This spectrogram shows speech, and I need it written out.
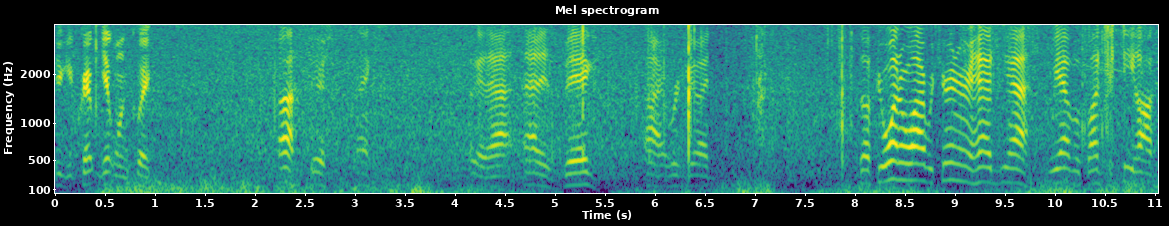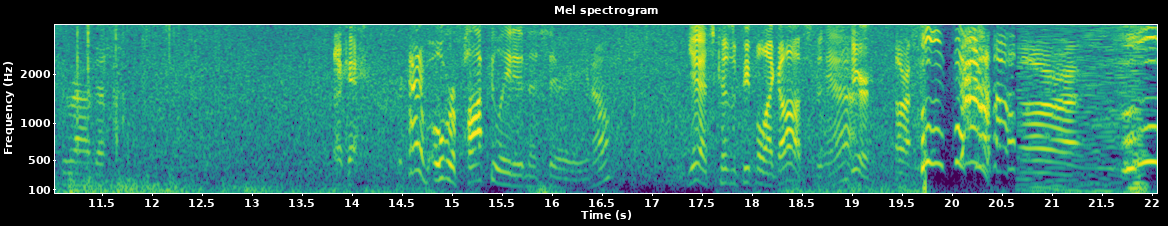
you can get one quick. Ah, cheers. Thanks. Look at that. That is big. All right, we're good. So if you're wondering why we're turning our head, yeah, we have a bunch of Seahawks around us. Okay. They're kind of overpopulated in this area, you know? Yeah, it's because of people like us. That, Yeah. Here. All right. All right. No,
